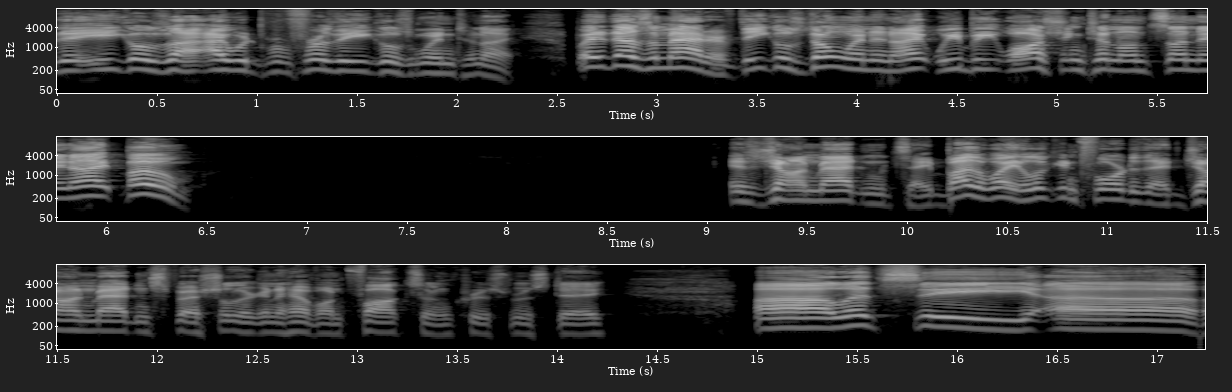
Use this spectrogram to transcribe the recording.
the Eagles, I, I would prefer the Eagles win tonight. But it doesn't matter. If the Eagles don't win tonight, we beat Washington on Sunday night. Boom. As John Madden would say. By the way, looking forward to that John Madden special they're going to have on Fox on Christmas Day. Uh, let's see. Uh,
